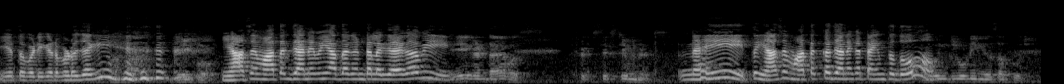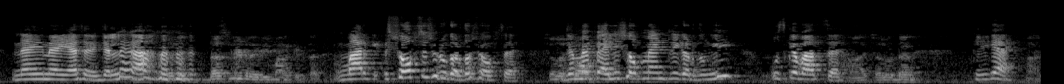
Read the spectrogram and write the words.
ये तो बड़ी गड़बड़ हो जाएगी। यहाँ से वहाँ तक जाने में ही आधा घंटा लग जाएगा अभी। एक घंटा है बस। सिक्सटी मिनट्स नहीं तो यहाँ से वहाँ तक का जाने का टाइम तो दो। इंक्लूडिंग है सब कुछ। नहीं नहीं ऐसे नहीं चलेगा चलो, दस मिनट दे दी मार्केट तक। मार्केट शॉप से शुरू कर दो शॉप से। जब मैं पहली शॉप में एंट्री कर दूँगी उसके बाद से। हाँ चलो डन ठीक है? हाँ,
